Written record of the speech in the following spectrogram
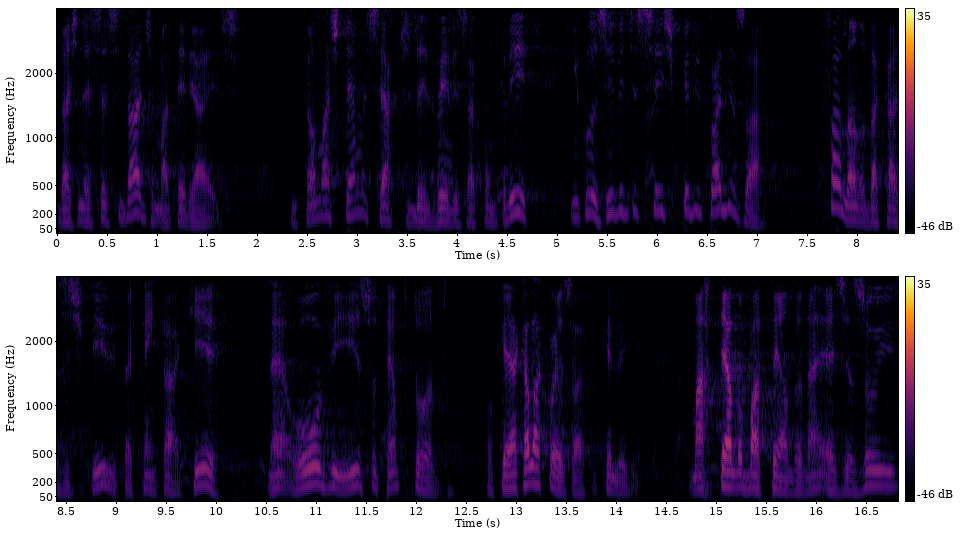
das necessidades materiais. Então, nós temos certos deveres a cumprir, inclusive de se espiritualizar. Falando da casa espírita, quem está aqui né, ouve isso o tempo todo, porque é aquela coisa, aquele martelo batendo, né? É Jesus,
